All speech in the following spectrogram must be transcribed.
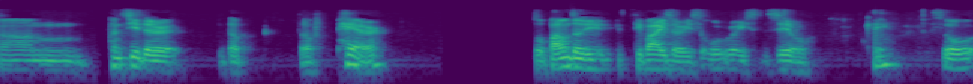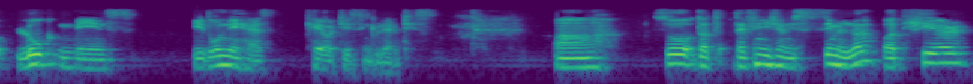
um, consider the, the pair. So boundary divisor is always zero. Okay, so log means it only has KLT singularities. Uh, so the definition is similar, but here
